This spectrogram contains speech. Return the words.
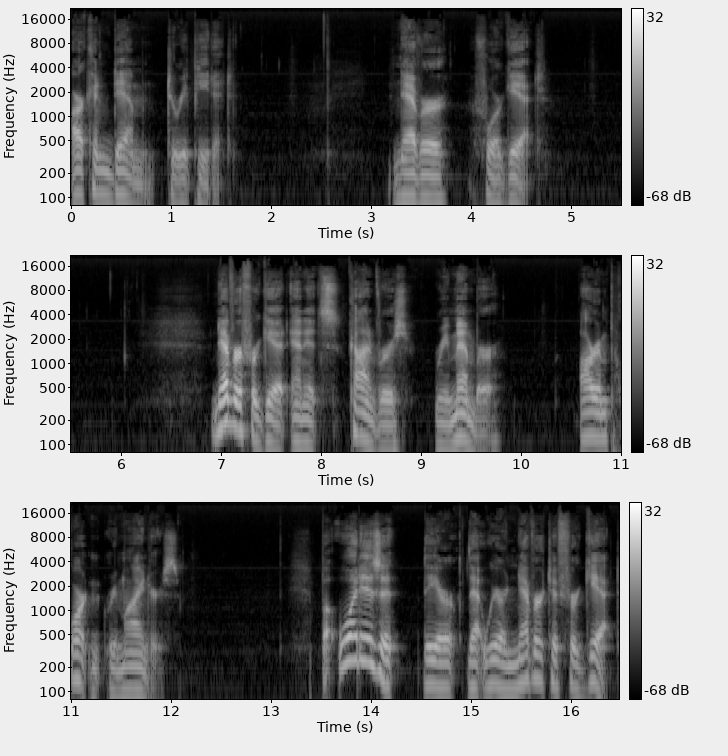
are condemned to repeat it. Never forget. Never forget and its converse, remember, are important reminders. But what is it there that we are never to forget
